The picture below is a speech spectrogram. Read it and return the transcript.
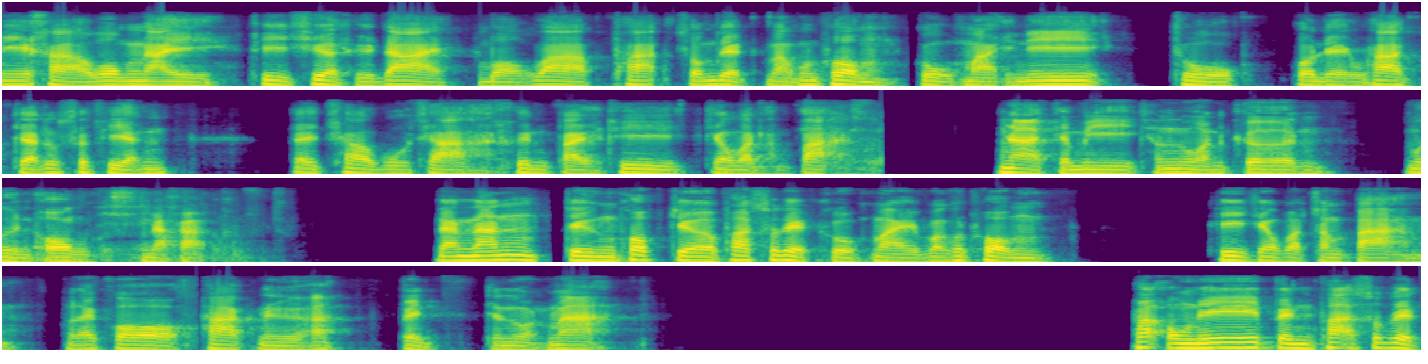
มีข่าววงในที่เชื่อถือได้ บอกว่าพระสมเด็จบางคุณพรมกรุใหม่นี้ถูกพลเอกพาสจารุเสถียรได้เช่าบูชาขึ้นไปที่จังหวัดลำปางน่าจะมีจำนวนเกินหมื่นองค์นะครับ ดังนั้นจึงพบเจอพระสมเด็จกรุใหม่บางคุณพรมที่จังหวัดลำปางและก็ภาคเหนือเป็นจำนวนมาก พระองค์นี้เป็นพระสมเด็จ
